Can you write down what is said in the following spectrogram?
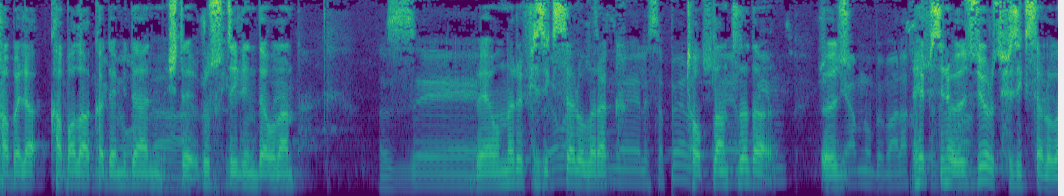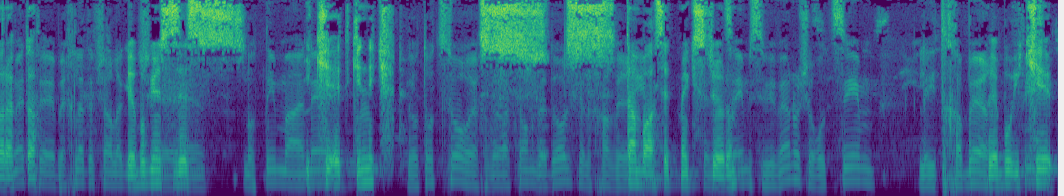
Kabala, Kabala Akademi'den işte Rus dilinde olan ve onları fiziksel olarak toplantıda da öz, hepsini özlüyoruz fiziksel olarak da. Ve bugün size iki etkinlikten bahsetmek istiyorum. Ve bu iki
